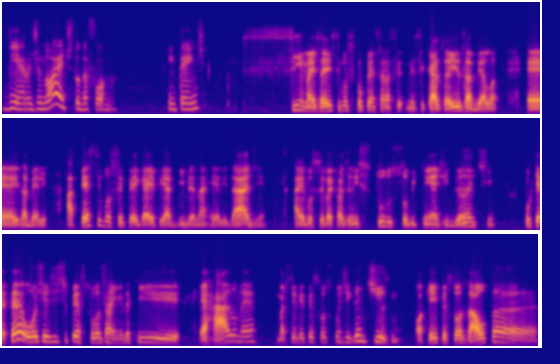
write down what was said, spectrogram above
vieram de Noé de toda forma. Entende? Sim, mas aí se você for pensar nesse, nesse caso aí, Isabela, é, Isabelle, até se você pegar e ver a Bíblia na realidade, aí você vai fazer um estudo sobre quem é gigante, porque até hoje existem pessoas ainda que é raro, né? Mas você vê pessoas com gigantismo, ok? Pessoas altas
